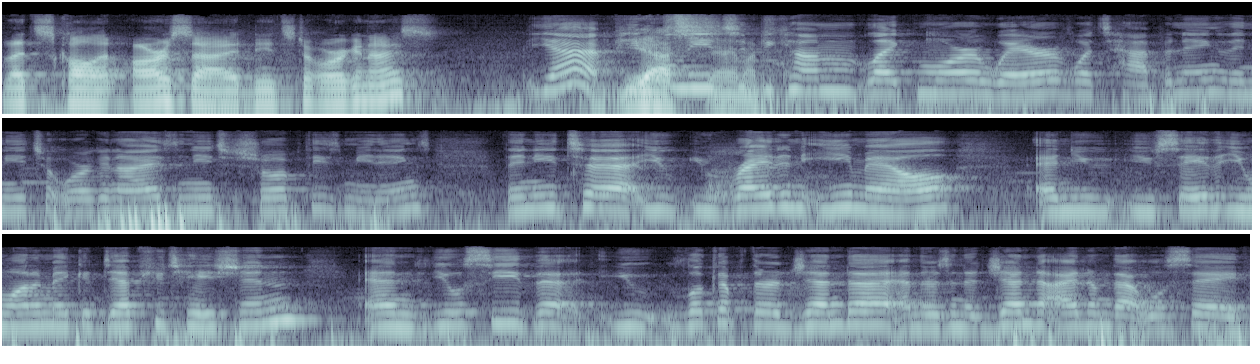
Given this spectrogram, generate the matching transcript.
let's call it our side needs to organize? Yeah, people Yes. need Very to much. become like more aware of what's happening. They need to organize. They need to show up these meetings. They need to. You, you write an email and you, you say that you want to make a deputation, and you'll see that you look up their agenda, and there's an agenda item that will say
